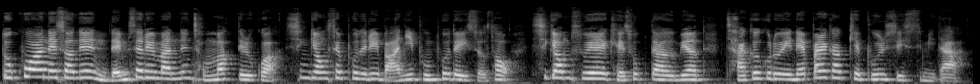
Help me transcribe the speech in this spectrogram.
또 코 안에서는 냄새를 맡는 점막들과 신경세포들이 많이 분포돼 있어서 식염수에 계속 닿으면 자극으로 인해 빨갛게 보일 수 있습니다.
